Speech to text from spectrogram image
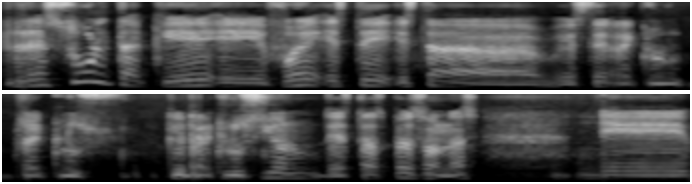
Resulta que eh, fue este, esta este reclu- reclus- reclusión de estas personas eh,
